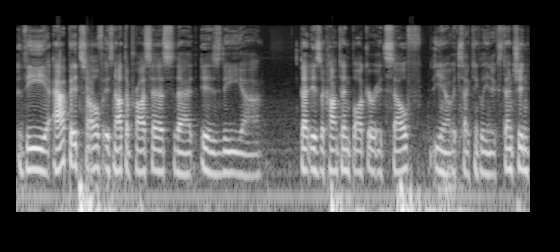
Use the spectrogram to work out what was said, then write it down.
the app itself is not the process that is the uh, that is a content blocker itself. You know, it's technically an extension,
